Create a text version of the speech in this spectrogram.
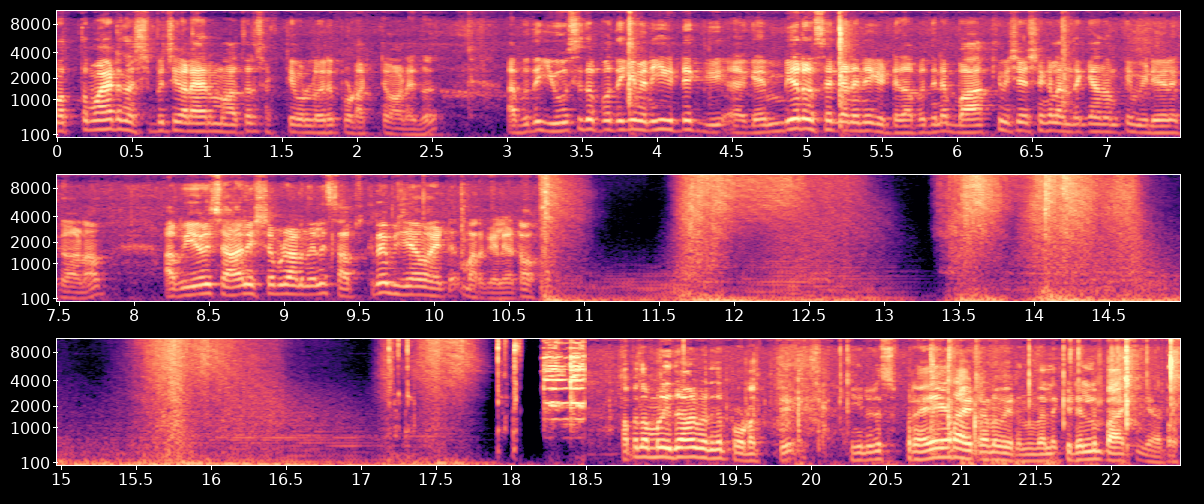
മൊത്തമായിട്ട് നശിപ്പിച്ച് കളയാൻ മാത്രം ശക്തിയുള്ള ഒരു പ്രൊഡക്റ്റാണിത് അപ്പോൾ ഇത് യൂസ് ചെയ്തപ്പോഴത്തേക്കും എനിക്ക് കിട്ടിയ ഗംഭീർ റിസൾട്ടാണ് എനിക്ക് കിട്ടിയത്. അപ്പോൾ ഇതിന്റെ ബാക്കി വിശേഷങ്ങൾ എന്തൊക്കെയാണെന്ന് നമുക്ക് വീഡിയോയിൽ കാണാം. അപ്പോൾ ഈ ഒരു ചാനൽ ഇഷ്ടപ്പെടുകയാണെന്നുണ്ടെങ്കിൽ സബ്സ്ക്രൈബ് ചെയ്യാനായിട്ട് മറക്കില്ല കേട്ടോ. അപ്പോൾ നമ്മൾ ഇതാണ് വരുന്ന പ്രൊഡക്റ്റ് ഇങ്ങനൊരു സ്പ്രേയർ ആയിട്ടാണ് വരുന്നത്. നല്ല കിടലും പാക്കിംഗ് ആട്ടോ.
